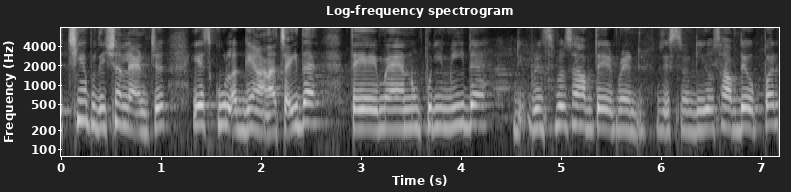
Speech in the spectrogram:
ਅੱਛੀਆਂ ਪੋਜੀਸ਼ਨ ਲੈਣ ਚ ਇਹ ਸਕੂਲ ਅੱਗੇ ਆਉਣਾ ਚਾਹੀਦਾ ਹੈ ਤੇ ਮੈਨੂੰ ਪੂਰੀ ਉਮੀਦ ਹੈ ਪ੍ਰਿੰਸੀਪਲ ਸਾਹਿਬ ਤੇ ਡੀਓ ਸਾਹਿਬ ਦੇ ਉੱਪਰ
